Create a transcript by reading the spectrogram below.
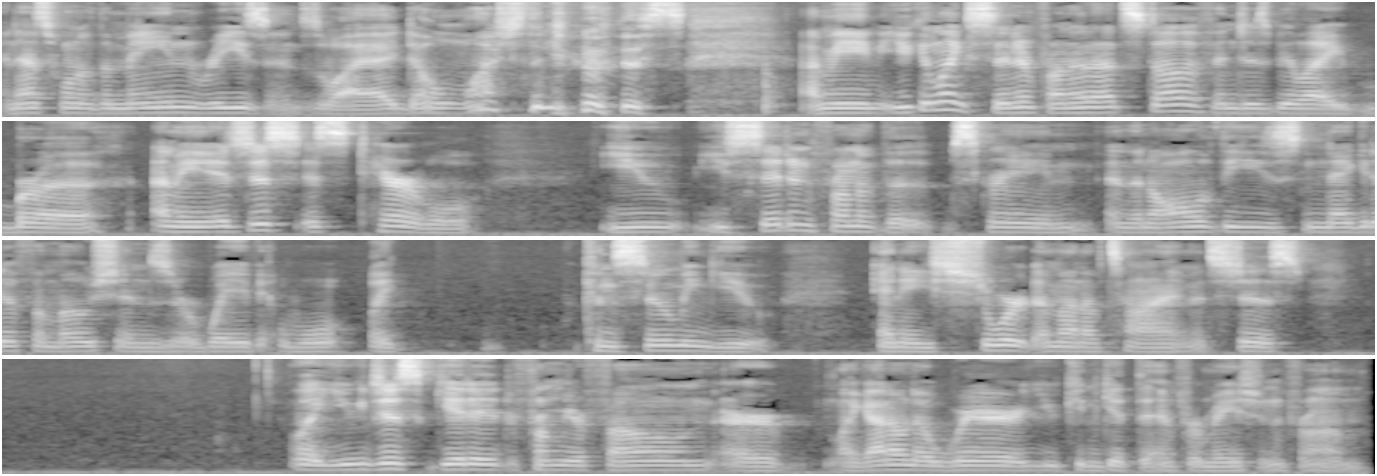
And that's one of the main reasons why I don't watch the news. I mean, you can like sit in front of that stuff and just be like, bruh. I mean, it's just it's terrible. You you sit in front of the screen and then all of these negative emotions are waving like consuming you in a short amount of time. It's just like you just get it from your phone or like I don't know where you can get the information from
